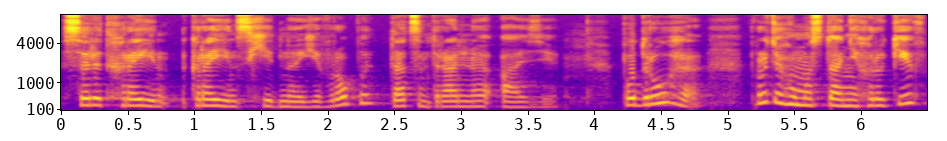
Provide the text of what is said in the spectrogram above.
серед країн, країн Східної Європи та Центральної Азії. По-друге, протягом останніх років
